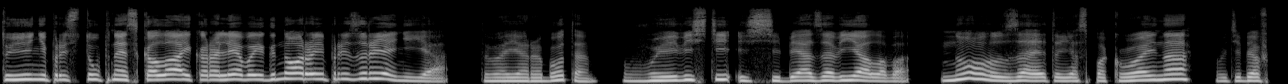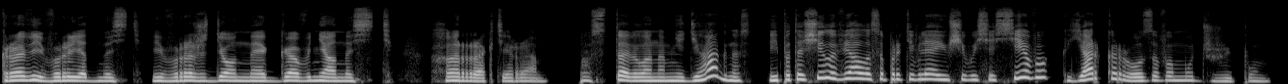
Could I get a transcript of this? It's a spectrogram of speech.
ты неприступная скала и королева игнора и презрения. Твоя работа — вывести из себя Завьялова. Но за это я спокойно. У тебя в крови вредность и врожденная говняность характера. Поставила она мне диагноз и потащила вяло сопротивляющегося Севу к ярко-розовому джипу.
